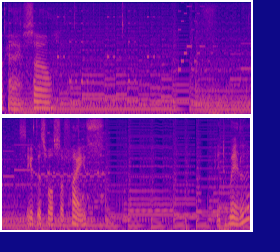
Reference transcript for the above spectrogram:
Okay, so... See if this will suffice. It will.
